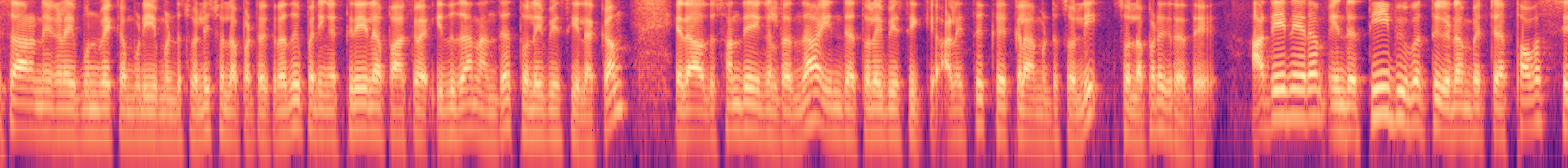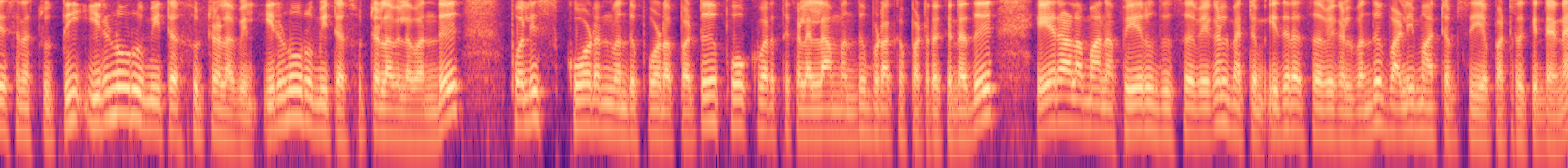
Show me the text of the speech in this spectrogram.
விசாரணைகளை முன்வைக்க முடியும் என்று சொல்லி சொல்லப்பட்டிருக்கிறது. இப்போ நீங்கள் திரையில் பார்க்குற இதுதான் அந்த தொலைபேசி இலக்கம். ஏதாவது சந்தேகங்கள் இருந்தால் இந்த தொலைபேசிக்கு அழைத்து கேட்கலாம் என்று சொல்லி சொல்லப்படுகிறது. அதே நேரம் இந்த தீ விபத்து இடம்பெற்ற பவர் ஸ்டேஷனை சுற்றி இருநூறு மீட்டர் சுற்றளவில் இருநூறு மீட்டர் சுற்றளவில் வந்து போலீஸ் கோடன் வந்து போடப்பட்டு போக்குவரத்துகள் எல்லாம் வந்து முடக்கப்பட்டிருக்கின்றது. ஏராளமான பேருந்து சேவைகள் மற்றும் இதர சேவைகள் வந்து வழிமாற்றம் செய்யப்பட்டிருக்கின்றன.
